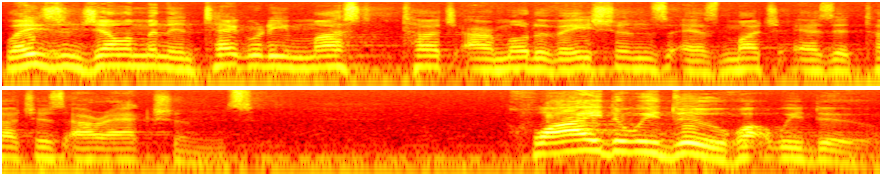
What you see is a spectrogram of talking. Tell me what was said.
Ladies and gentlemen, integrity must touch our motivations as much as it touches our actions. Why do we do what we do?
